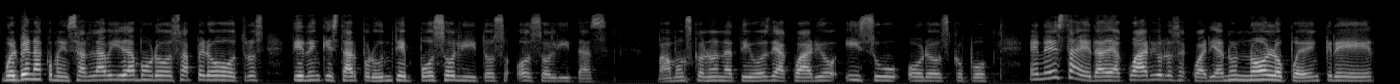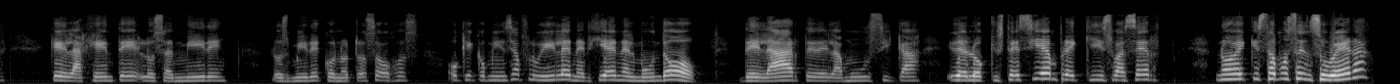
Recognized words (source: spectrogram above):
vuelven a comenzar la vida amorosa, pero otros tienen que estar por un tiempo solitos o solitas. Vamos con los nativos de Acuario y su horóscopo. En esta era de Acuario, los acuarianos no lo pueden creer que la gente los admire, los mire con otros ojos o que comience a fluir la energía en el mundo del arte, de la música y de lo que usted siempre quiso hacer. ¿No ve que estamos en su era?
